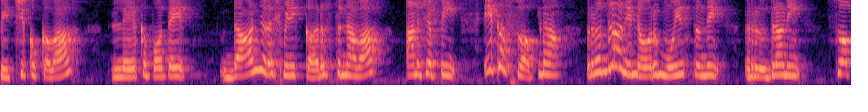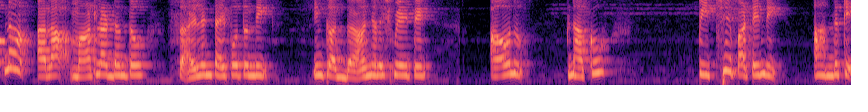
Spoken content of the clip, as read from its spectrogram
పిచ్చి కుక్కవా? లేకపోతే ధాన్యలక్ష్మిని కరుస్తున్నావా? అని చెప్పి ఇక స్వప్న రుద్రాణి నోరు మూయిస్తుంది. రుద్రాణి స్వప్న అలా మాట్లాడడంతో సైలెంట్ అయిపోతుంది. ఇంకా ధాన్యలక్ష్మి అయితే అవును నాకు పిచ్చే పట్టింది. అందుకే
